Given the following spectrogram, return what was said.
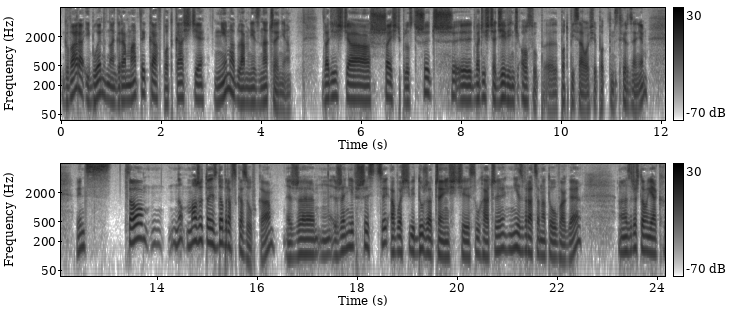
Gwara i błędna gramatyka w podcaście nie ma dla mnie znaczenia. 26 plus 3, 3 29 osób e, podpisało się pod tym stwierdzeniem, więc to no, może to jest dobra wskazówka, że, że nie wszyscy, a właściwie duża część słuchaczy nie zwraca na to uwagę. Zresztą, jak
